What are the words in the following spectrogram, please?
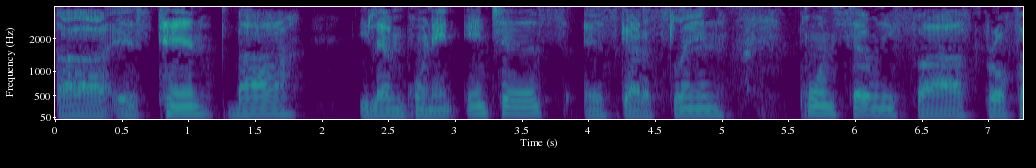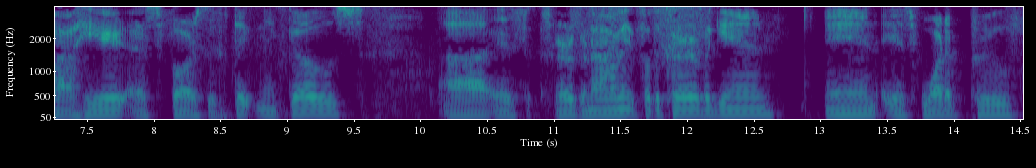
uh, it's 10 by 11.8 inches it's got a slim 0.75 profile here as far as the thickness goes uh, it's ergonomic for the curve again and it's waterproof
